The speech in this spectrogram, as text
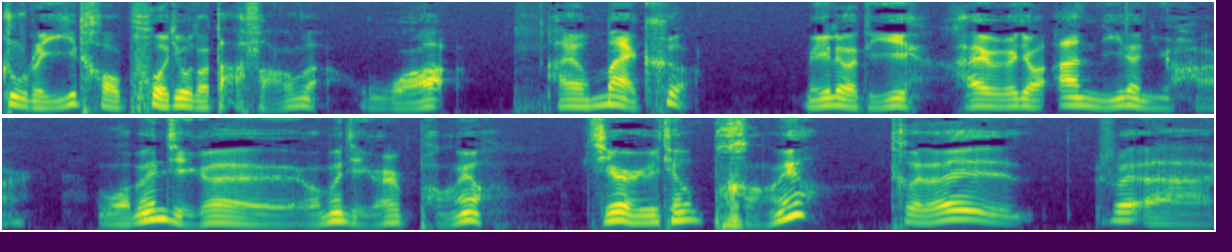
住着一套破旧的大房子，我还有麦克、梅乐迪，还有个叫安妮的女孩。我们几个，我们几个是朋友。吉尔一听朋友，特得说啊，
